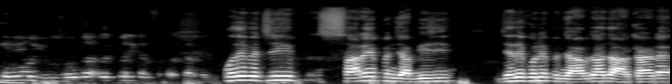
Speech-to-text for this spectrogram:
ਕਿਵੇਂ ਉਹ ਯੂਜ਼ ਹੋਊਗਾ ਉਹ ਇੱਕ ਵਾਰੀ ਕਨਫਰਮ ਕਰ ਦਿਓ ਉਹਦੇ ਵਿੱਚ ਜੀ ਸਾਰੇ ਪੰਜਾਬੀ ਜੀ ਜਿਹਦੇ ਕੋਲੇ ਪੰਜਾਬ ਦਾ ਆਧਾਰ ਕਾਰਡ ਹੈ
